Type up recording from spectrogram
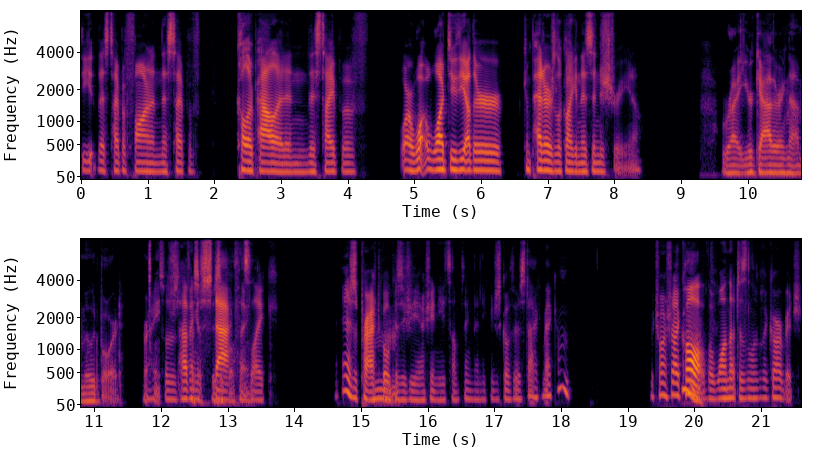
the this type of font and this type of color palette and this type of or what what do the other competitors look like in this industry you know Right, you're gathering that mood board, right? So just having as a, a physical stack, it's thing. like and it's just practical Mm. because if you actually need something, then you can just go through the stack and be like, hmm, which one should I Hmm. call? The one that doesn't look like garbage.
